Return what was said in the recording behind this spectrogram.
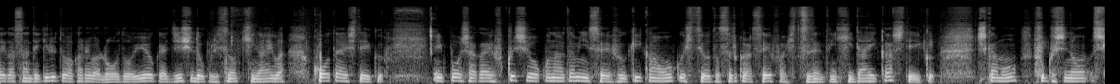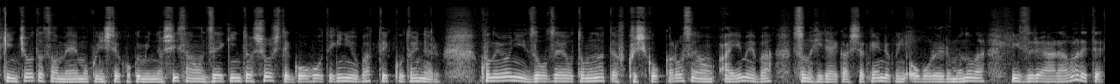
生活ができると分かれば、労働意欲や自主独立の気概は後退していく。一方、社会福祉を行うために政府機関を置く必要とするから、政府は必然的に肥大化していく。しかも、福祉の資金調達を名目にして国民の資産を税金と称して合法的に奪っていくことになる。このように増税を伴った福祉国家路線を歩めば、その肥大化した権力に溺れる者がいずれ現れて、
